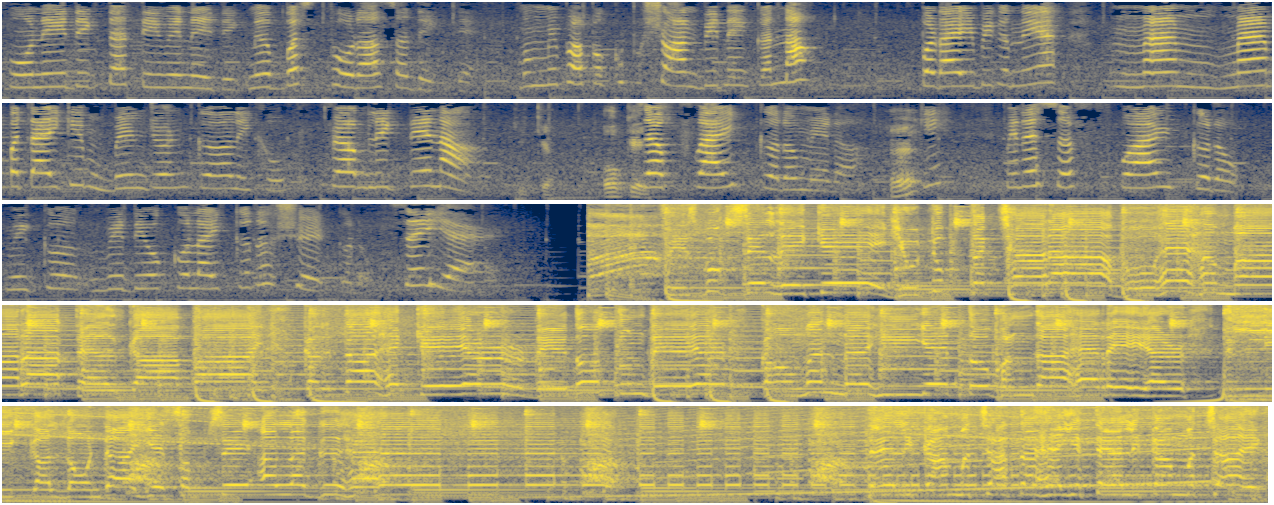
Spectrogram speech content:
फ़ोन नहीं देखता टीवी नहीं देखना बस थोड़ा सा देखते हैं। मम्मी पापा को परेशान भी नहीं करना पढ़ाई भी करनी है। मैं मैं बताई कि व्यंजन का लिखो फिर आप लिख देना। ठीक है ओके। सब्सक्राइब करो मेरा है? मेरा सब्सक्राइब करो वीडियो को लाइक करो शेयर करो। सही है। फेसबुक से लेके यूट्यूब तक छारा, वो है हमारा तेल का भाई। करता है केयर दे दो तुम देयर कॉमन नहीं ये तो बंदा है रेयर दिल्ली का लौंडा ये सबसे अलग है। तेल का मचाता है, ये तेल का मचाएगा।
